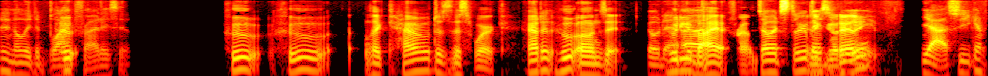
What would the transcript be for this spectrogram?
I didn't know they did Black Friday sale. Who who like how does this work? How do who owns it? GoDaddy. Who do you Uh, buy it from? So it's through Is basically, GoDaddy? yeah. So you can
